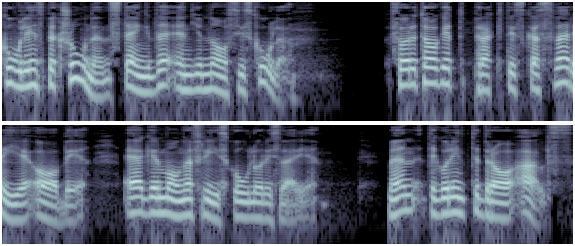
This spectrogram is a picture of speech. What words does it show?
Skolinspektionen stängde en gymnasieskola. Företaget Praktiska Sverige AB äger många friskolor i Sverige. Men det går inte bra alls.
